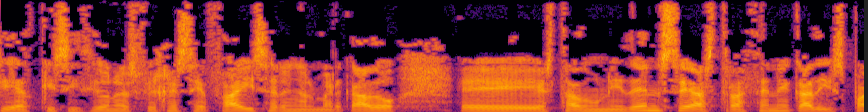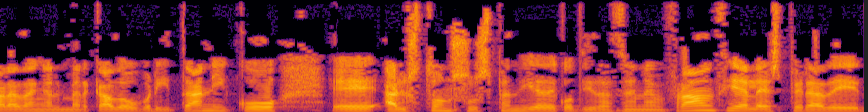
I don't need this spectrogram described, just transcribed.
y adquisiciones. Fíjese, Pfizer en el mercado eh, estadounidense, AstraZeneca disparada en el mercado británico, eh, Alstom suspendida de cotización en Francia, a la espera de,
